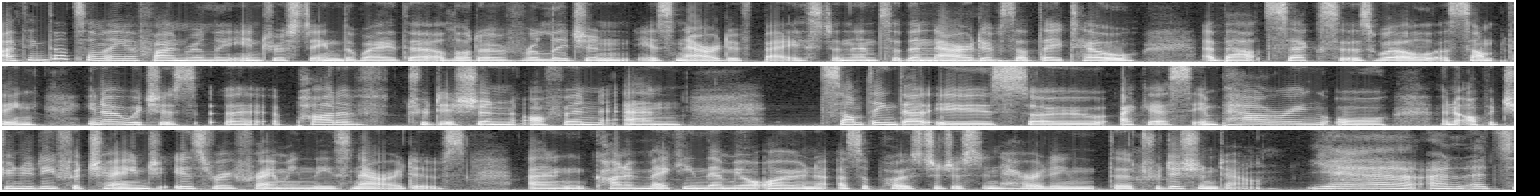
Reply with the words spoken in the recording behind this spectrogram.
I think that's something I find really interesting the way that a lot of religion is narrative based. And then so the mm. narratives that they tell about sex as well as something, you know, which is a, a part of tradition often. And something that is so, I guess, empowering or an opportunity for change is reframing these narratives and kind of making them your own as opposed to just inheriting the tradition down. Yeah, and it's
